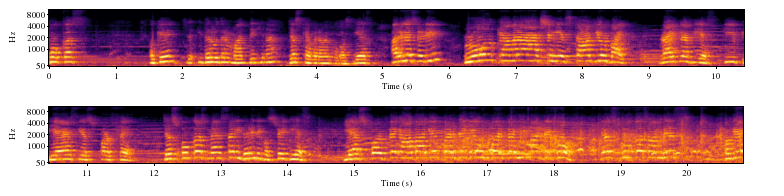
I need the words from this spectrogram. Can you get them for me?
focus okay? इधर उधर मत देखी ना just camera में focus yes. Are you guys ready roll camera action yes start your bike right left yes keep yes yes perfect just focus मैं सर इधर ही देखो straight yes yes perfect आप आगे पर्दे के ऊपर कहीं मत देखो just focus on this okay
